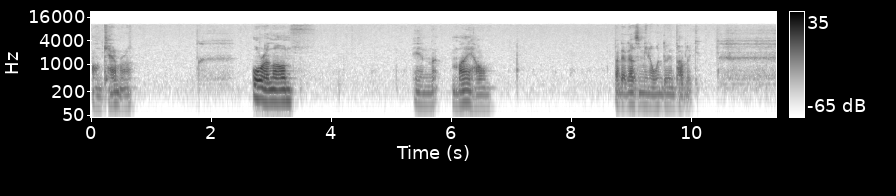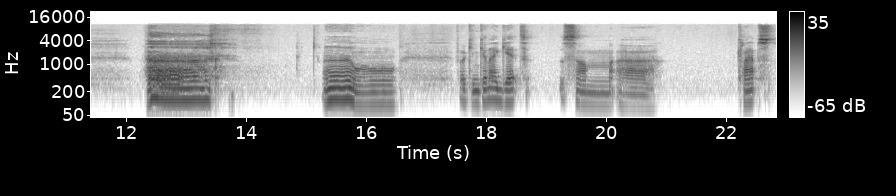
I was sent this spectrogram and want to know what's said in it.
on camera or alone in my home. But that doesn't mean I wouldn't do it in public. Oh, fucking, can I get some uh, claps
